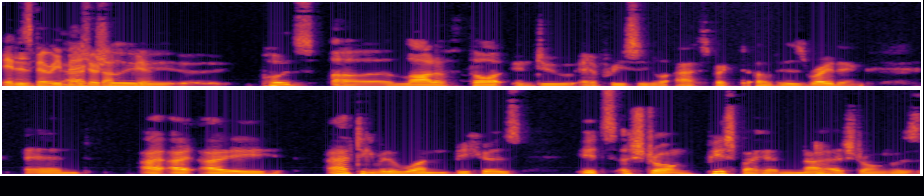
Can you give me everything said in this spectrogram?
It is very measured on. actually yeah. uh, puts a lot of thought into every single aspect of his writing, and I I I, I have to give it a one because. It's a strong piece by him, not Hmm. as strong as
